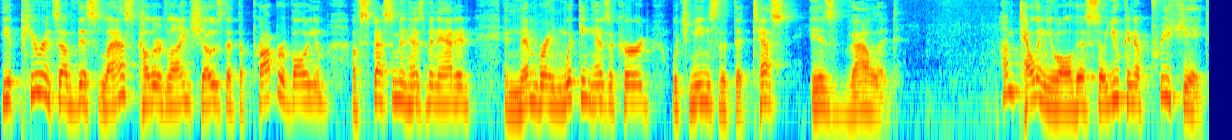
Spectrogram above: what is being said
The appearance of this last colored line shows that the proper volume of specimen has been added and membrane wicking has occurred, which means that the test is valid. I'm telling you all this so you can appreciate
